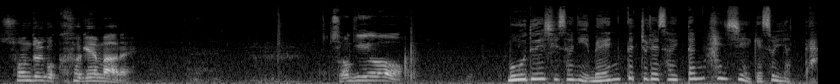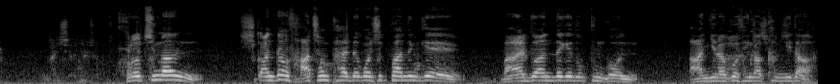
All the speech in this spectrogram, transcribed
손 들고 크게 말해. 저기요. 모두의 시선이 맨 끝줄에 서 있던 한 씨에게 쏠렸다. 그렇지만 시간당 4,800원씩 받는 게 말도 안 되게 높은 건 아니라고 생각합니다.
